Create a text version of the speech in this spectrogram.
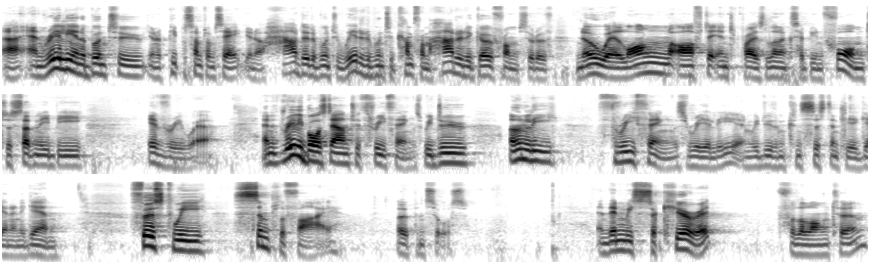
Uh, and really in Ubuntu, you know, people sometimes say, you know, how did Ubuntu, where did Ubuntu come from? How did it go from sort of nowhere long after enterprise Linux had been formed to suddenly be everywhere? And it really boils down to three things. We do only three things, really, and we do them consistently again and again. First, we simplify open source. And then we secure it for the long term,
